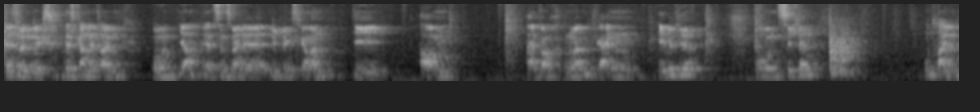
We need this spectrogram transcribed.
das, das wird nichts. das kann nicht halten. Und ja, jetzt sind es meine Lieblingsklammern. Die haben einfach nur einen kleinen Hebel hier und sichern und halten.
